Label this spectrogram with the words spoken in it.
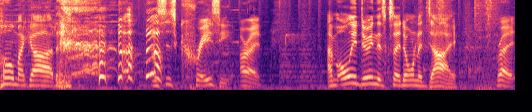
Oh my god. this is crazy. All right, I'm only doing this because I don't want to die. right.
